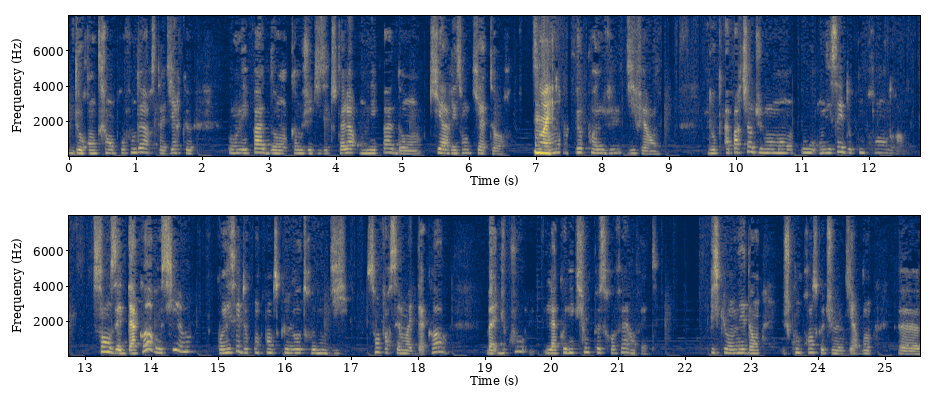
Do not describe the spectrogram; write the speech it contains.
de rentrer en profondeur. C'est-à-dire que on n'est pas dans, comme je disais tout à l'heure, on n'est pas dans qui a raison, qui a tort. C'est vraiment deux points de vue différents. Donc, à partir du moment où on essaye de comprendre, sans être d'accord aussi, hein, qu'on essaye de comprendre ce que l'autre nous dit, sans forcément être d'accord, bah, du coup, la connexion peut se refaire en fait. Puisqu'on est dans, je comprends ce que tu veux me dire. Bon, euh,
